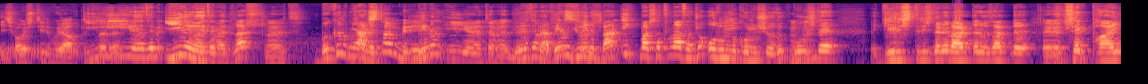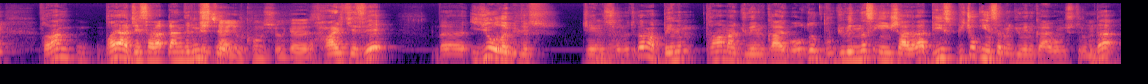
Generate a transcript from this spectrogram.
Hiç hoş değil bu İyi, yaptıkları. iyi, yöneteme, iyi de yönetemediler. Evet. Bakalım yani. Baştan beri benim iyi yönetemedi. yönetemediler. Benim güvenim ben ilk başta hatırlarsan çok olumlu konuşuyorduk. Hı Bu işte geliştiricilere verdikleri özellikle Evet. yüksek pay falan bayağı cesaretlendirmişti. Geçen yıl konuşuyorduk evet. herkese e, iyi Hı hı. söylüyorduk ama benim tamamen güvenim kayboldu. Bu güveni nasıl inşa ederler? Biz birçok insanın güveni kaybolmuş durumda. Hı hı.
